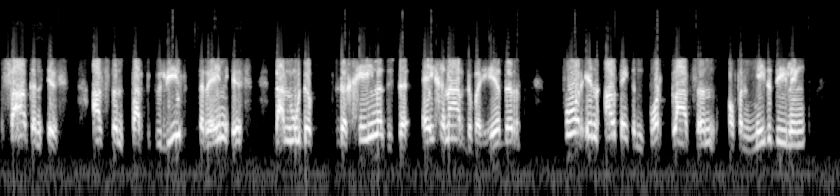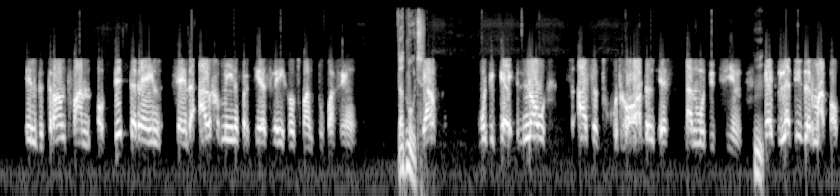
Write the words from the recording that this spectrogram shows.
zaken is, als het een particulier terrein is, dan moet de, degene, dus de eigenaar, de beheerder, voorin altijd een bord plaatsen of een mededeling in de trant van op dit terrein zijn de algemene verkeersregels van toepassing. Dat moet. Ja, moet u kijken. Nou, als het goed geordend is, dan moet u het zien. Hm. Kijk, let u er maar op.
